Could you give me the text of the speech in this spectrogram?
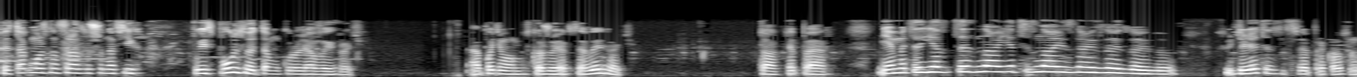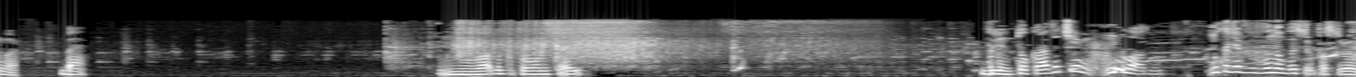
Тобто так можна сразу що на всіх поіспользувати там короля виграти. А потім вам скажу, як це виграти. Так, тепер. Ні, ми це, я це знаю, я це знаю, знаю, знаю, знаю, знаю. Світілі це, це прекрасно знаю. Б. Ну ладно, попробуємо цей. Блин, только а зачем? Ну ладно. Ну хотя бы воно быстро построил.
